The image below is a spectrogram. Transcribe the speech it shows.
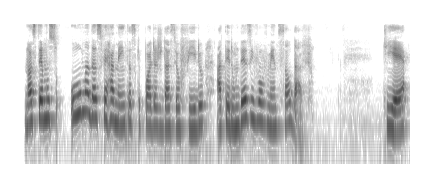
nós temos uma das ferramentas que pode ajudar seu filho a ter um desenvolvimento saudável, que é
